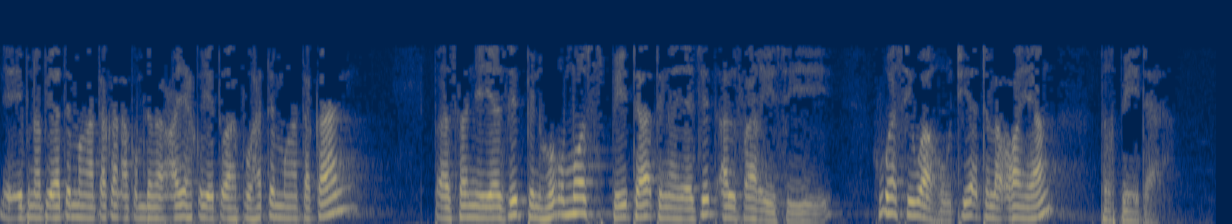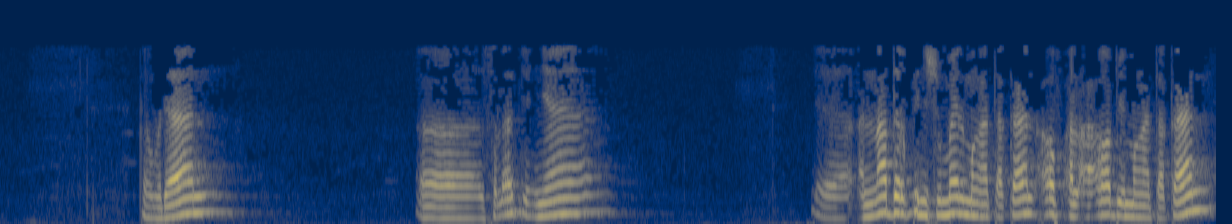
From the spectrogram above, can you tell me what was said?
ya, Ibn Abi Hatim mengatakan aku mendengar ayahku yaitu Abu Hatim mengatakan bahasanya Yazid bin Hurmus beda dengan Yazid Al-Farisi. Huwa siwahu, dia adalah orang yang berbeda. Kemudian uh, selanjutnya uh, An-Nadir bin Sumail mengatakan, Auf al-Arabi mengatakan,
